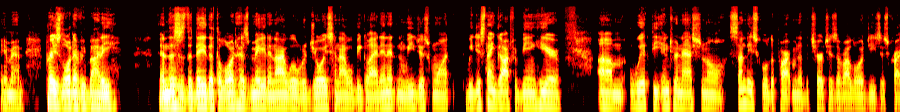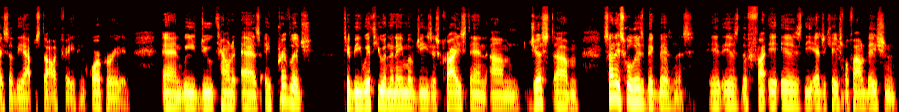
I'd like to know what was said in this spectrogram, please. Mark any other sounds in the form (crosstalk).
Amen. Praise the Lord, everybody. And this is the day that the Lord has made, and I will rejoice and I will be glad in it. And we just want, we just thank God for being here um, with the International Sunday School Department of the Churches of Our Lord Jesus Christ of the Apostolic Faith Incorporated. And we do count it as a privilege to be with you in the name of Jesus Christ. And um, just um, Sunday school is big business. It is the it is the educational foundation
